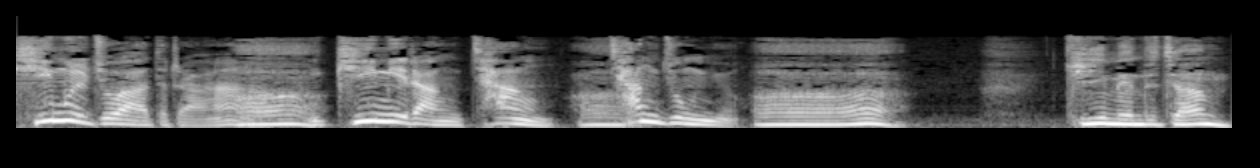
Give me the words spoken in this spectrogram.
김을 좋아하더라. 아. 이 김이랑 장, 아. 장 종류. 아 김앤드장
